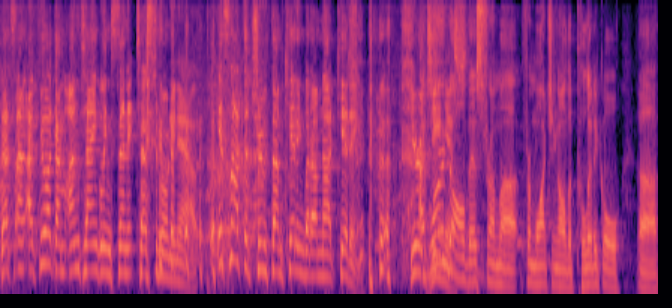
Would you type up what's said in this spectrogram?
Wait a minute. That's. I I feel like I'm untangling Senate testimony now. It's not the truth. I'm kidding, but I'm not kidding. You're a I've genius. learned all this from uh, from watching all the political uh,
